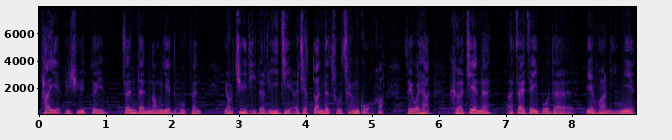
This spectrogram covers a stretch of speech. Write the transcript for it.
他也必须对真的农业的部分有具体的理解，而且端得出成果哈。所以我想，可见呢，呃，在这一波的变化里面，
